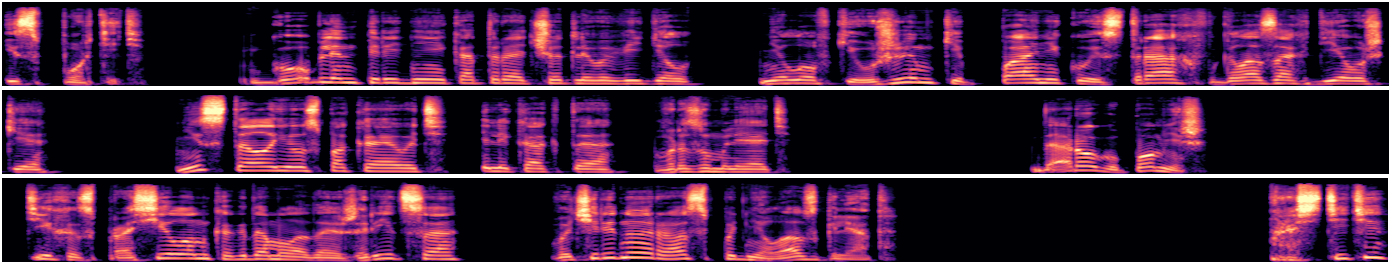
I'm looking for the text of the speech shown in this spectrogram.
испортить. Гоблин перед ней, который отчетливо видел неловкие ужимки, панику и страх в глазах девушки, не стал ее успокаивать или как-то вразумлять. «Дорогу помнишь?» Тихо спросил он, когда молодая жрица в очередной раз подняла взгляд. «Простите?»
